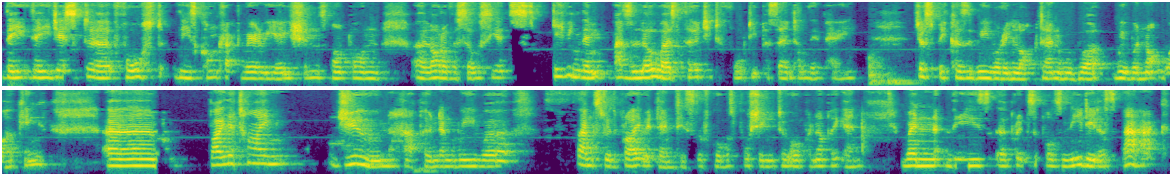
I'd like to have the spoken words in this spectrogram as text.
They they just uh, forced these contract variations upon a lot of associates, giving them as low as thirty to forty percent of their pay, just because we were in lockdown, we were we were not working. Um, by the time June happened and we were thanks to the private dentists, of course, pushing to open up again, when these uh, principals needed us back,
